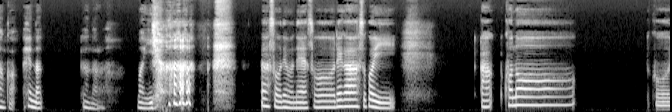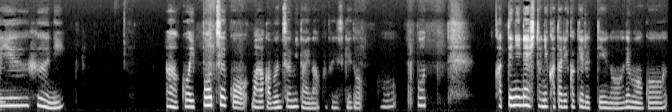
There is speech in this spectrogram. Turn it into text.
なんか変な、なんだろうな。まあいいや。あ、そう、でもね、それがすごい、あ、この、こういう風に、あこう一方通行、まあなんか文通みたいなことですけど、こう、勝手にね、人に語りかけるっていうのを、でもこう、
